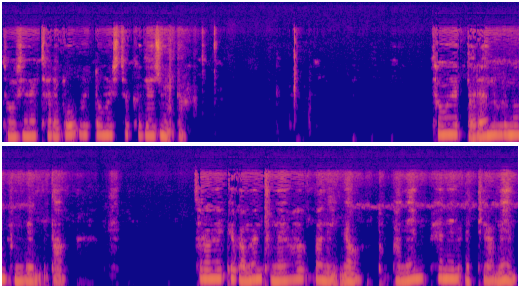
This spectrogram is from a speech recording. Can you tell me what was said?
정신을 차리고 활동을 시작하게 해줍니다. 상황에 따른 호르몬 분비입니다. 사랑의 쾌감은 두뇌 화학 반응이며 도파민, 페닐, 에티라민,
